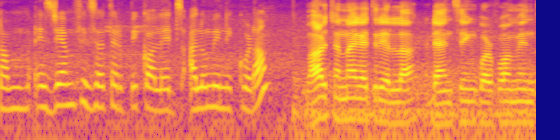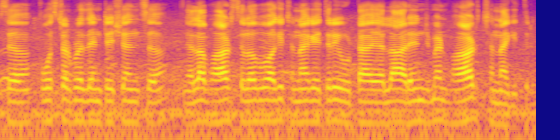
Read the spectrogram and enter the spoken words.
ನಮ್ಮ S D M physiotherapy college alumni ಕೂಡ. ಭಾಳ ಚೆನ್ನಾಗೈತೆ ರೀ ಎಲ್ಲ. ಡ್ಯಾನ್ಸಿಂಗ್ ಪರ್ಫಾರ್ಮೆನ್ಸ್ ಪೋಸ್ಟರ್ ಪ್ರೆಸೆಂಟೇಷನ್ಸ್ ಎಲ್ಲ ಭಾಳ ಸುಲಭವಾಗಿ ಚೆನ್ನಾಗೈತೆ ರೀ ಊಟ ಎಲ್ಲ ಅರೇಂಜ್ಮೆಂಟ್ ಭಾಳ ಚೆನ್ನಾಗಿತ್ತು ರೀ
